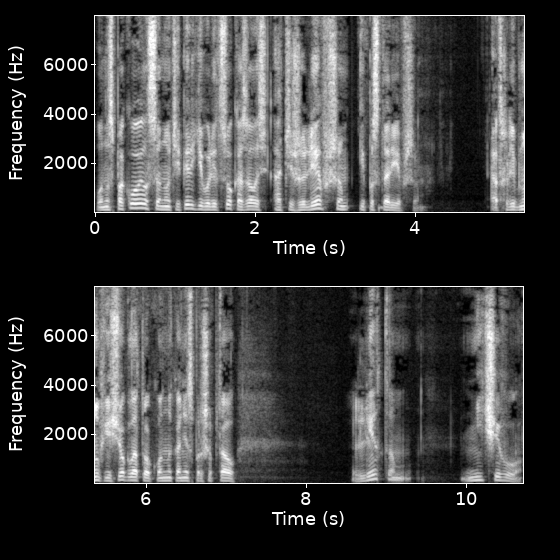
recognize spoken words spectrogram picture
Он успокоился, но теперь его лицо казалось отяжелевшим и постаревшим. Отхлебнув еще глоток, он, наконец, прошептал «Летом ничего».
